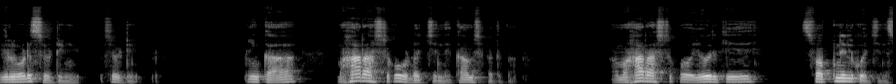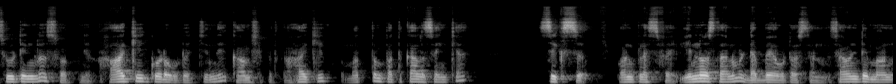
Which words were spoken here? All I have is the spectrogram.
వీళ్ళు కూడా షూటింగ్ షూటింగ్. ఇంకా మహారాష్ట్రకు ఒకటి వచ్చింది కాంస్య పథకం. ఆ మహారాష్ట్రకు ఎవరికి? స్వప్నిల్కి వచ్చింది. షూటింగ్లో స్వప్నిల్. హాకీకి కూడా ఒకటి వచ్చింది కాంస్య పథకం. హాకీ మొత్తం పథకాల సంఖ్య సిక్స్. వన్ ప్లస్ ఫైవ్. ఎన్నో స్థానం డెబ్బై ఒకటో స్థానం seventy one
